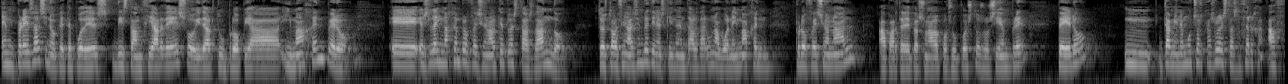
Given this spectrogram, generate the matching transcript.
empresa, sino que te puedes distanciar de eso y dar tu propia imagen, pero eh, es la imagen profesional que tú estás dando. Entonces tú al final siempre tienes que intentar dar una buena imagen profesional, aparte de personal, por supuesto, eso siempre, pero mm, también en muchos casos le estás acerca- ac-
